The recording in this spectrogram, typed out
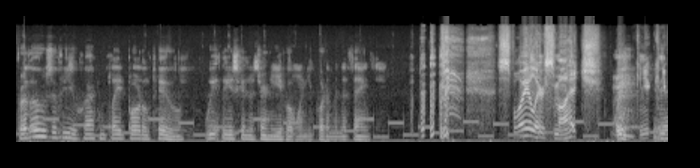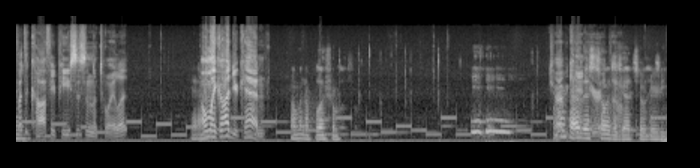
For those of you who haven't played Portal 2, Wheatley's gonna turn evil when you put him in the thing. Spoiler smudge! Can you can you put the coffee pieces in the toilet? Yeah, Oh my god, you can! I'm gonna flush him. Too bad we How can't this hear toilet got so dirty?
